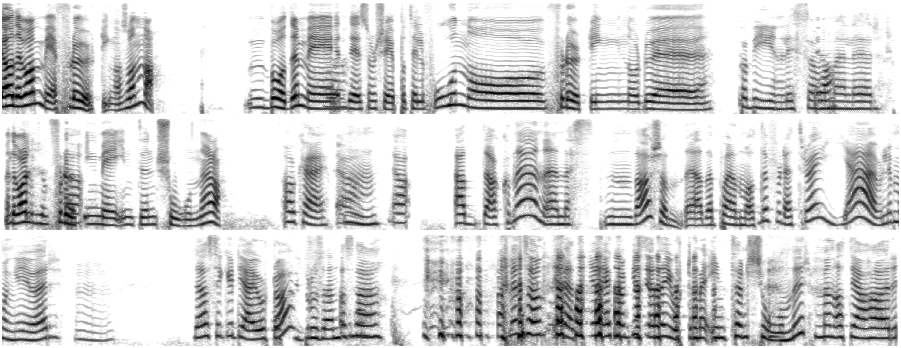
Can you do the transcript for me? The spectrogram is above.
Ja, det var med flørting og sånn, da. Både med Ja. det som skjer på telefon, og flørting når du er På byen, liksom, Ja. eller Men det var liksom flørting med intensjoner, da. OK. Ja. Mm, ja. Ja, da kan jeg nesten Da skjønner jeg det på en måte, for det tror jeg jævlig mange gjør. Mm. Det har sikkert jeg gjort òg. 80% Altså Men sånn, jeg vet ikke, jeg kan ikke si at jeg har gjort det med intensjoner, men at, jeg har,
